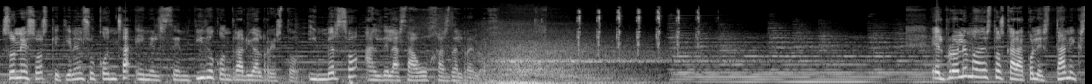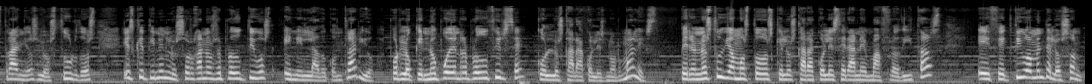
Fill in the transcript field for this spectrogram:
Son esos que tienen su concha en el sentido contrario al resto, inverso al de las agujas del reloj. El problema de estos caracoles tan extraños, los zurdos, es que tienen los órganos reproductivos en el lado contrario, por lo que no pueden reproducirse con los caracoles normales. Pero ¿no estudiamos todos que los caracoles eran hermafroditas? Efectivamente lo son,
